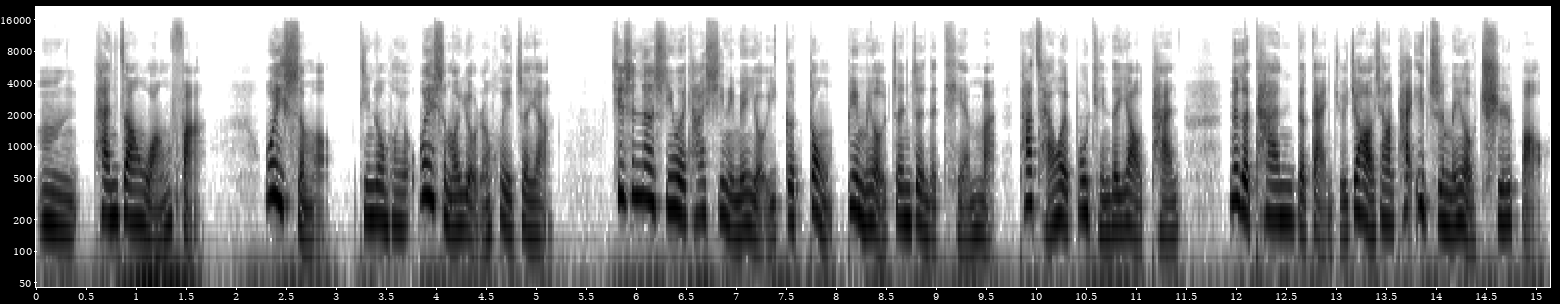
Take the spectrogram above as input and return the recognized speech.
嗯贪赃枉法。为什么？听众朋友，为什么有人会这样？其实那是因为他心里面有一个洞，并没有真正的填满，他才会不停的要贪。那个贪的感觉，就好像他一直没有吃饱，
